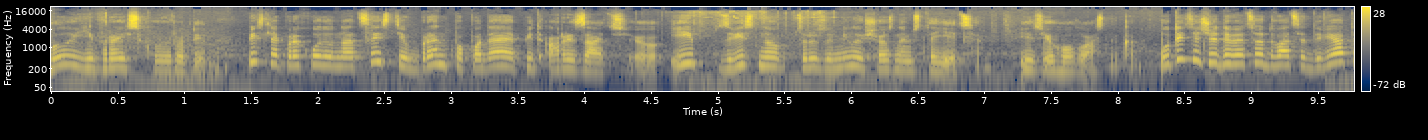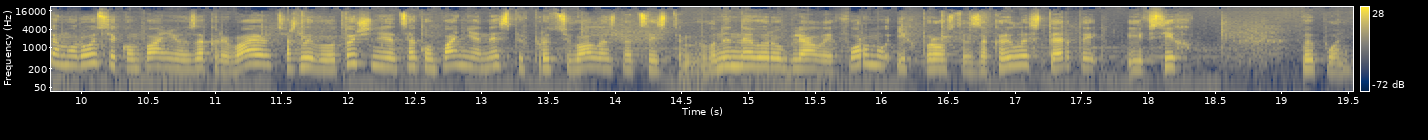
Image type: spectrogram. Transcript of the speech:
були єврейською родиною. Після приходу нацистів бренд попадає під аризацію, і, звісно, зрозуміло, що з ним стається із його власниками. У 1929 році компанію закривають. Важливе уточнення: ця компанія не співпрацювала з нацистами. Вони не виробляли форму, їх просто закрили, стерти і всіх ви поняли.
